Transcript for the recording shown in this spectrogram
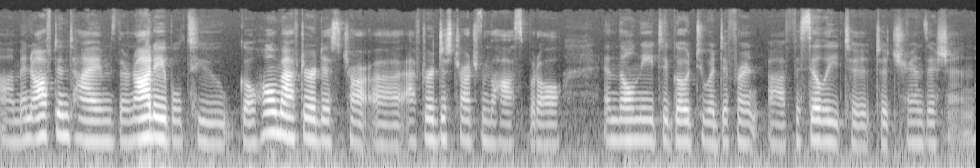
Um, and oftentimes they're not able to go home after a, dischar- uh, after a discharge from the hospital and they'll need to go to a different uh, facility to, to transition.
